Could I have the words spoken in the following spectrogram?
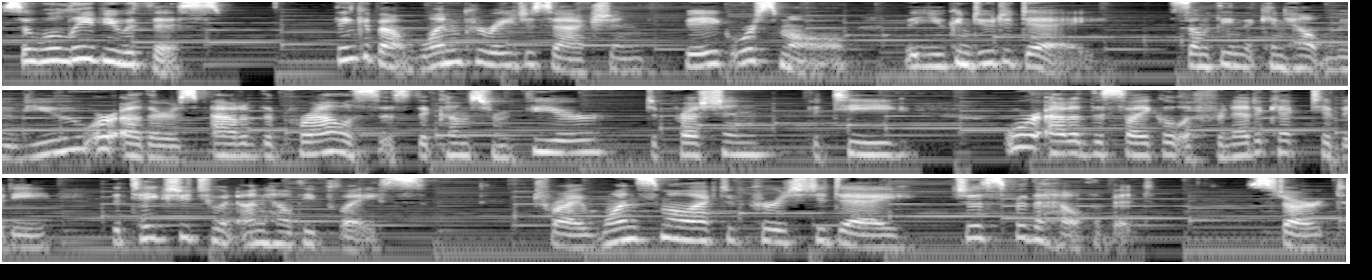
So we'll leave you with this. Think about one courageous action, big or small, that you can do today, something that can help move you or others out of the paralysis that comes from fear, depression, fatigue, or out of the cycle of frenetic activity that takes you to an unhealthy place. Try one small act of courage today just for the health of it. Start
